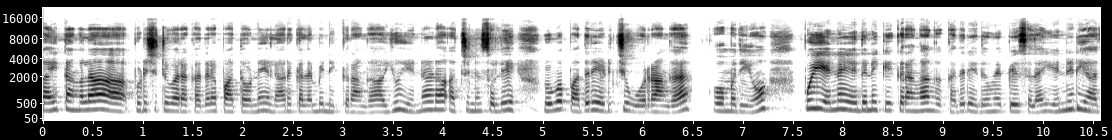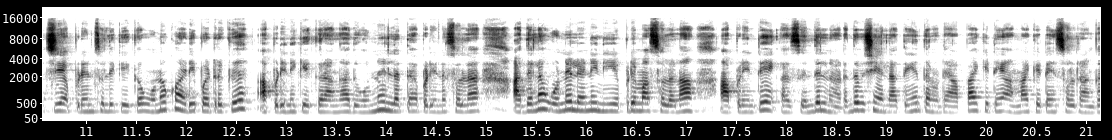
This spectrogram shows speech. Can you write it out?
கைத்தாங்களாக பிடிச்சிட்டு வர கதிரை பார்த்த உடனே எல்லாரும் கிளம்பி நிற்கிறாங்க ஐயோ என்னடா ஆச்சுன்னு சொல்லி ரொம்ப பதறி அடித்து ஓடுறாங்க. கோமதியும் போய் என்ன ஏதுன்னு கேட்குறாங்க அங்கே கதிர் எதுவுமே பேசலை. என்னடி ஆச்சு? அப்படின்னு சொல்லி கேட்க உனக்கும் அடிபட்டிருக்கு அப்படின்னு கேட்குறாங்க அது ஒன்றும் இல்லத்த அப்படின்னு சொல்ல அதெல்லாம் ஒன்றும் இல்லைன்னு நீ எப்படிம்மா சொல்லலாம்? அப்படின்ட்டு செந்தில் நடந்த விஷயம் எல்லாத்தையும் தன்னுடைய அப்பா கிட்டேயும் அம்மா கிட்டேயும் சொல்கிறாங்க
